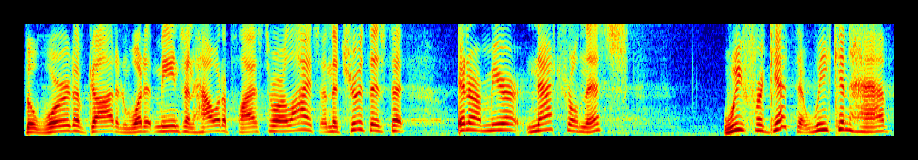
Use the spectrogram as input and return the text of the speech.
the Word of God and what it means and how it applies to our lives. And the truth is that in our mere naturalness, we forget that we can have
